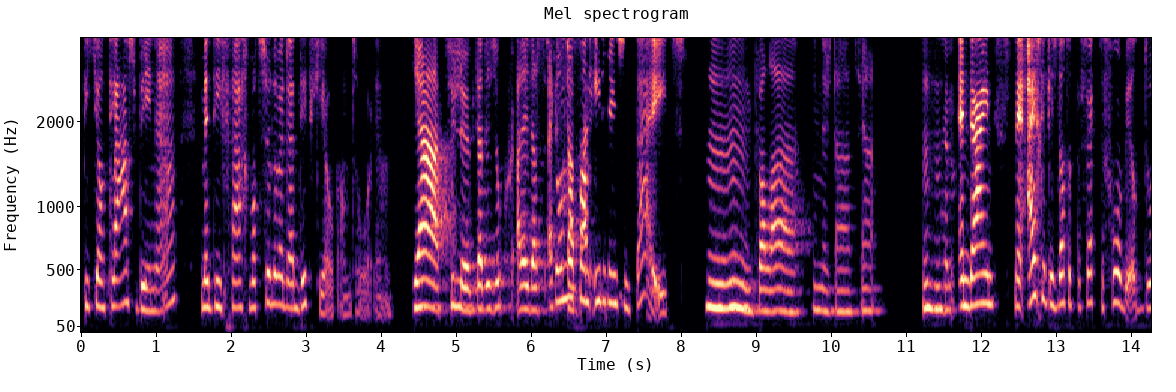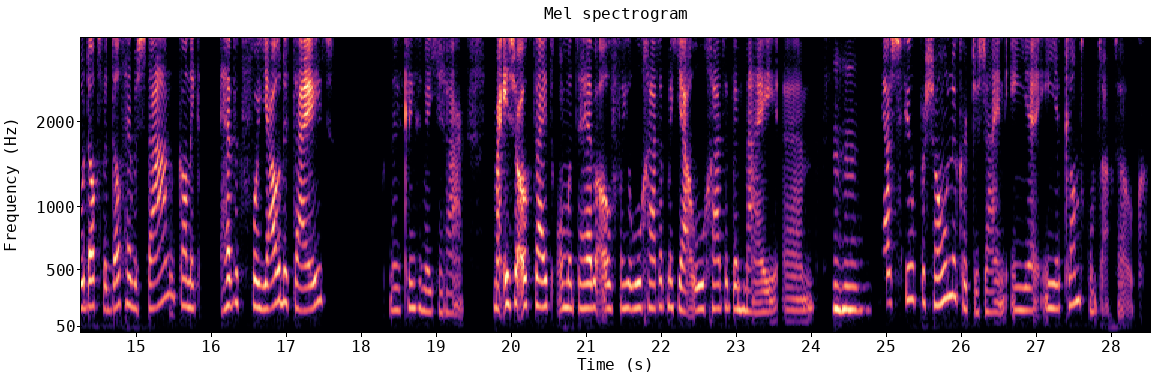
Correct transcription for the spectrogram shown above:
Piet-Jan Klaas binnen met die vraag, wat zullen we daar dit keer op antwoorden? Ja, tuurlijk. Dat is ook, allee, dat is extra... Zonder van iedereen zijn tijd. Mm, voilà, inderdaad, ja. Mm -hmm. en daarin, nee, eigenlijk is dat het perfecte voorbeeld. Doordat we dat hebben staan, kan ik, heb ik voor jou de tijd dat klinkt een beetje raar. Maar is er ook tijd om het te hebben over joh, hoe gaat het met jou? Hoe gaat het met mij? Um, Juist veel persoonlijker te zijn in je, in je klantcontact ook.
